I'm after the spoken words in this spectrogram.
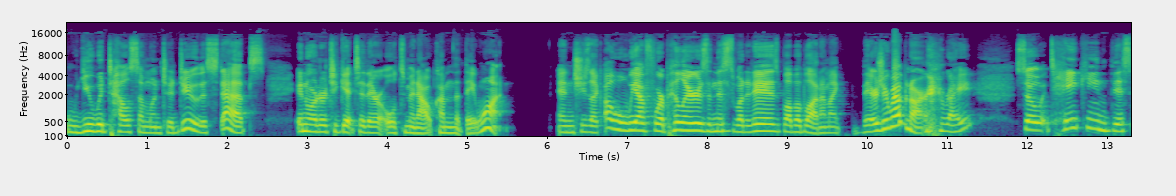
you would tell someone to do, the steps, in order to get to their ultimate outcome that they want? And she's like, oh, well, we have four pillars and this is what it is, blah, blah, blah. And I'm like, there's your webinar, right? So, taking this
